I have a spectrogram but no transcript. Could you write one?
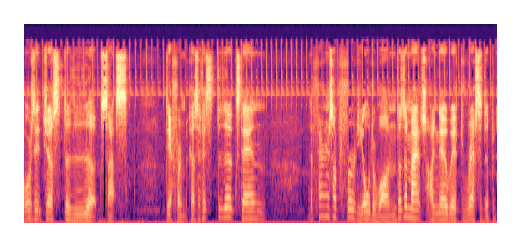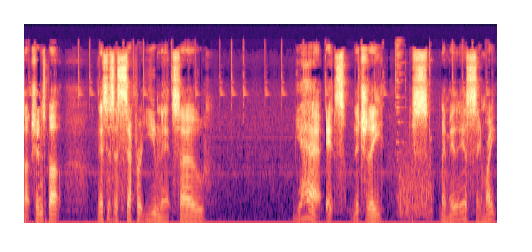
Or is it just the looks that's different? Because if it's the looks, then in fairness, I prefer the older one. Doesn't match, I know, with the rest of the productions, but this is a separate unit, so... Yeah, it's literally... maybe it is the same, right?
